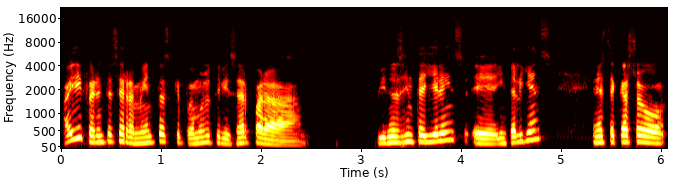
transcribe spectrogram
Hay diferentes herramientas que podemos utilizar para Business Intelligence. Intelligence. En este caso,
